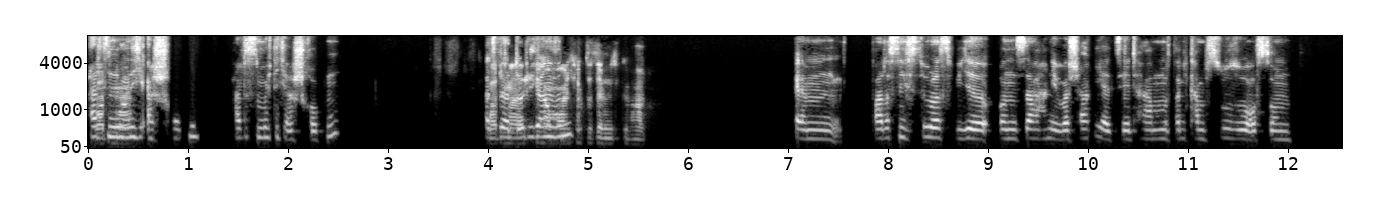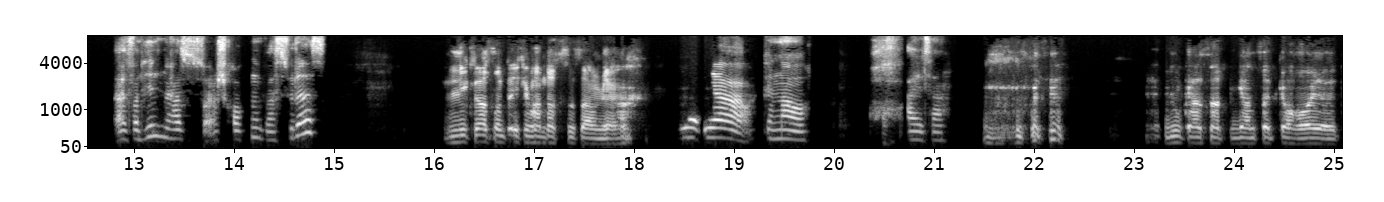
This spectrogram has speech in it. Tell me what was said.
hattest Warte du mich nicht erschrocken? Hattest du mich nicht erschrocken? Als Warte wir mal, durchgegangen sind? ich habe das eben nicht gehört. Ähm, war das nicht so, dass wir uns Sachen über Shaggy erzählt haben und dann kamst du so aus so einem, äh, von hinten hast du so erschrocken, warst du das? Niklas und ich waren das zusammen, ja. Ja, ja genau. Och, Alter. Lukas hat die ganze Zeit geheult.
